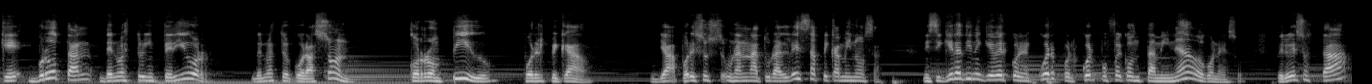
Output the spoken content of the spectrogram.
que brotan de nuestro interior, de nuestro corazón, corrompido por el pecado. Ya, por eso es una naturaleza pecaminosa. Ni siquiera tiene que ver con el cuerpo, el cuerpo fue contaminado con eso, pero eso está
